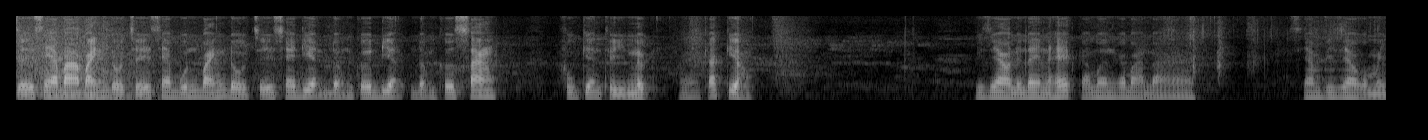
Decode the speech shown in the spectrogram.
chế xe ba bánh đồ chế xe bốn bánh đồ chế xe điện động cơ điện động cơ xăng phụ kiện thủy lực Đấy, các kiểu. Video đến đây là hết. Cảm ơn các bạn đã xem video của mình.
